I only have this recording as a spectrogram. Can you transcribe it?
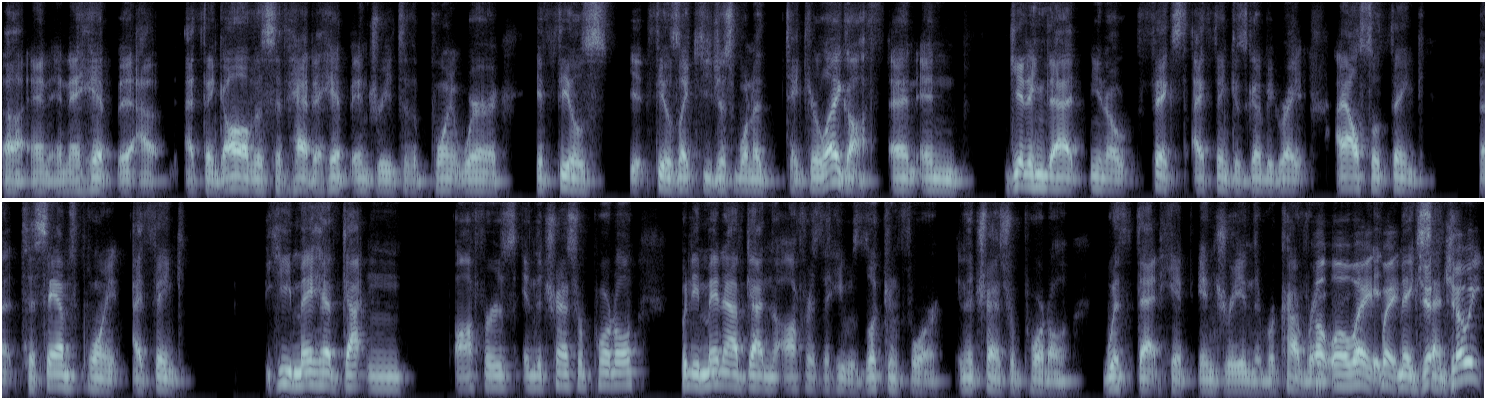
uh, and and a hip. I, I think all of us have had a hip injury to the point where it feels it feels like you just want to take your leg off, and and getting that you know fixed, I think is going to be great. I also think, uh, to Sam's point, I think he may have gotten offers in the transfer portal, but he may not have gotten the offers that he was looking for in the transfer portal with that hip injury and the recovery. Oh, well, wait, it wait. Makes jo- sense. Joey,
